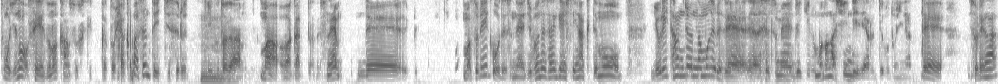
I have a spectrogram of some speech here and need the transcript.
当時の精度の観測結果と100%一致するっていうことが、まあ分かったんですね。でまあ、それ以降ですね自分で体験していなくてもより単純なモデルで説明できるものが真理であるということになってそれが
